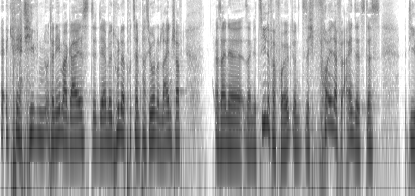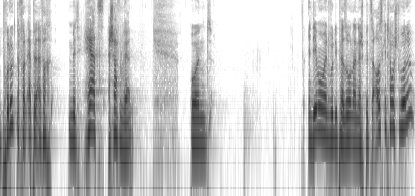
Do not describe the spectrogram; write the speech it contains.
äh, kreativen Unternehmergeist, der mit 100% Passion und Leidenschaft seine, seine Ziele verfolgt und sich voll dafür einsetzt, dass die Produkte von Apple einfach mit Herz erschaffen werden. Und in dem Moment, wo die Person an der Spitze ausgetauscht wurde,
